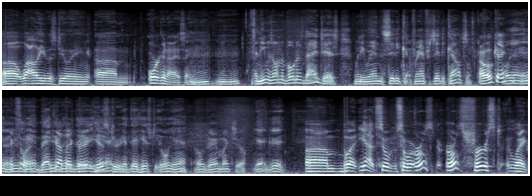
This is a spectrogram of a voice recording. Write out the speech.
uh, while he was doing um, organizing. Mm-hmm, mm-hmm. And he was on the Voters Digest when he ran the city ran for city council. Oh, okay. Oh yeah, and Excellent. yeah, back You got that great days, yeah, history. you got that history. Oh yeah, oh very much so. Yeah, good. Um, but yeah, so so Earl's Earl's first like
